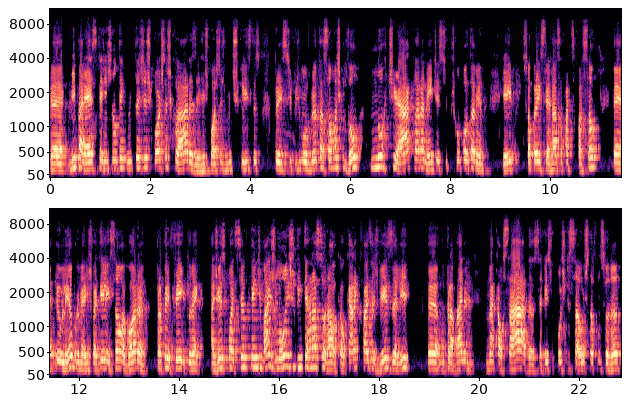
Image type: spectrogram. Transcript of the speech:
É, me parece que a gente não tem muitas respostas claras e respostas muito explícitas para esse tipo de movimentação, mas que vão nortear claramente esse tipo de comportamento. E aí, só para encerrar essa participação, é, eu lembro, né, a gente vai ter eleição agora para prefeito, né? Às vezes pode ser o que tem de mais longe do internacional, que é o cara que faz, às vezes, ali é, o trabalho na calçada, saber se o posto de saúde está funcionando.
